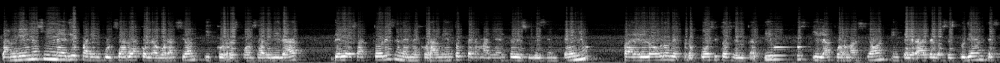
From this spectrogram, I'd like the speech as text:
También es un medio para impulsar la colaboración y corresponsabilidad de los actores en el mejoramiento permanente de su desempeño para el logro de propósitos educativos y la formación integral de los estudiantes.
